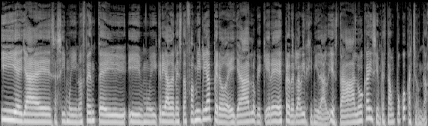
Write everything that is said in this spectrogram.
Y ella es así muy inocente y, y muy criada en esta familia, pero ella lo que quiere es perder la virginidad. Y está loca y siempre está un poco cachonda.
